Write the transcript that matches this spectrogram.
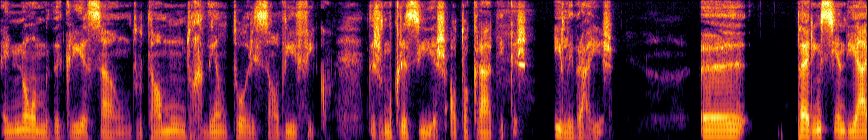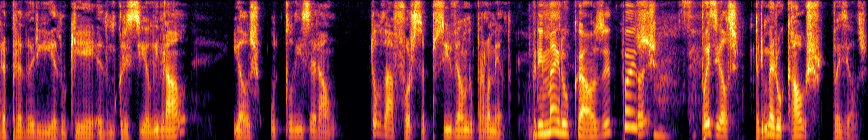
em nome da criação do tal mundo redentor e salvífico das democracias autocráticas e liberais, eh, para incendiar a pradaria do que é a democracia liberal, eles utilizarão toda a força possível no Parlamento. Primeiro o caos e depois. Pois. Depois eles. Primeiro o caos, depois eles.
